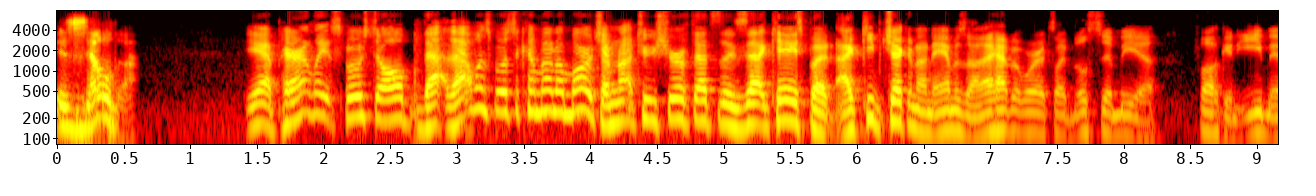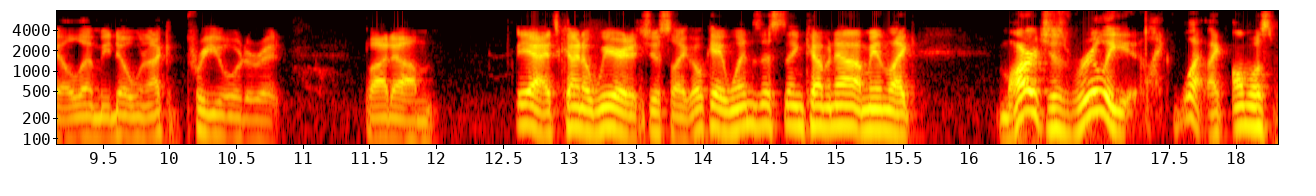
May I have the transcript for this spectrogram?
Is Zelda? Yeah, apparently it's supposed to all that that one's supposed to come out in March. I'm not too sure if that's the exact case, but I keep checking on Amazon. I have it where it's like they'll send me a fucking email, let me know when I can pre-order it. But um, yeah, it's kind of weird. It's just like, okay, when's this thing coming out? I mean, like March is really like what, like almost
